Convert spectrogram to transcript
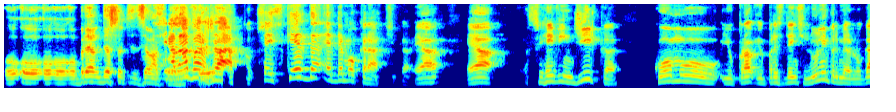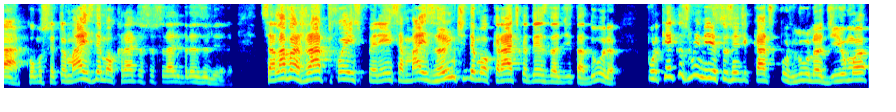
O, o, o, o Breno, deixa eu te dizer uma se coisa. Se a Lava Jato, se a esquerda é democrática, é a, é a, se reivindica como, e o, e o presidente Lula em primeiro lugar, como o setor mais democrático da sociedade brasileira. Se a Lava Jato foi a experiência mais antidemocrática desde a ditadura, por que, que os ministros indicados por Lula Dilma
